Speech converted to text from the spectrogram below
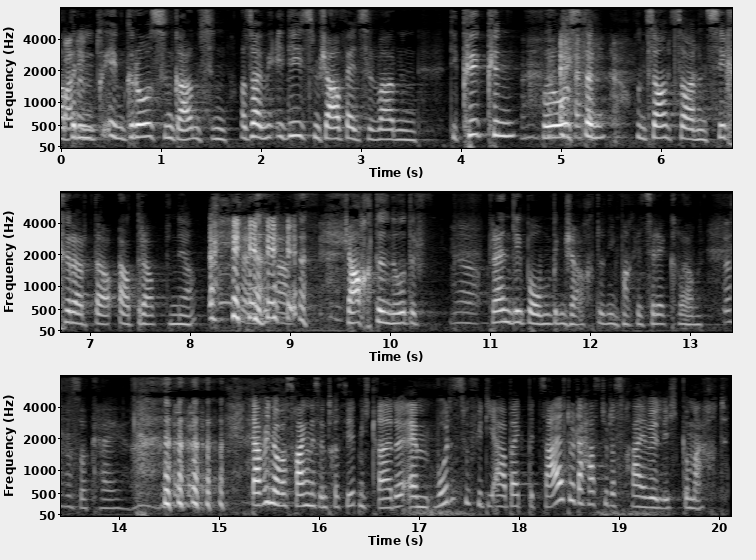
aber im, spannend. im Großen und Ganzen, also in diesem Schaufenster waren die Küken vor Ostern und sonst waren es sicher Attrappen, ja. Schachteln oder Ja, Friendly-Bombenschachteln, ich mache jetzt Reklame. das ist okay. Darf ich noch was fragen? Das interessiert mich gerade. Ähm, wurdest du für die Arbeit bezahlt oder hast du das freiwillig gemacht,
